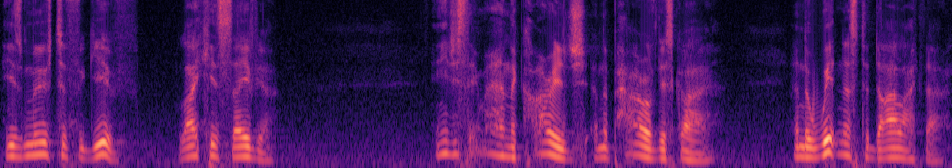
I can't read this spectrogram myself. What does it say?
he is moved to forgive like his Savior. And you just think, man, the courage and the power of this guy and the witness to die like that.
